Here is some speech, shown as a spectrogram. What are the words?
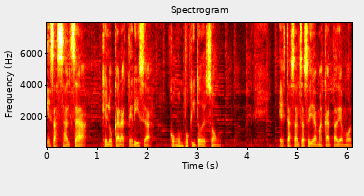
Esa salsa que lo caracteriza con un poquito de son. Esta salsa se llama Carta de Amor.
